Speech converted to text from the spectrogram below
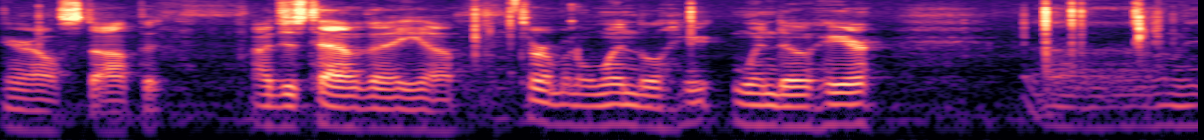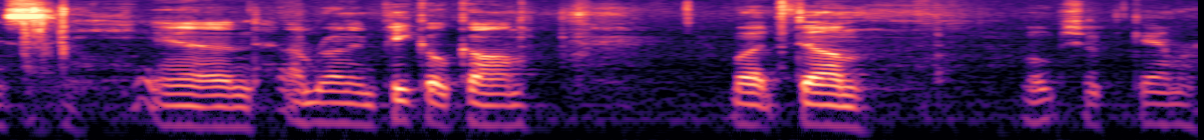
here I'll stop it. I just have a uh, terminal window here, window here. Uh, let me see. And I'm running Picocom but um, oops shook the camera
